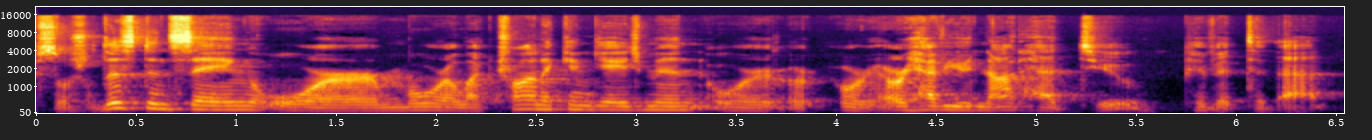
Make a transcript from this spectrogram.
social distancing or more electronic engagement or, or or have you not had to pivot to that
